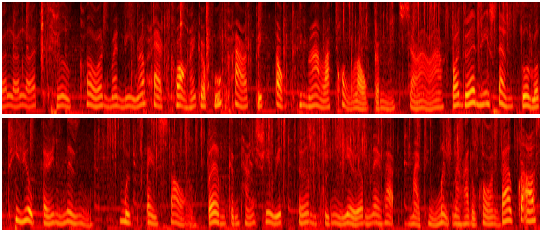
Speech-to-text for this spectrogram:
ล้วแล้วแล้วทุกคนวันนี้มาแพ็คของให้กับลูกค้าติ๊กต็อกที่น่ารักของเรากันจ้าออเดอร์นี้สั่งตัวรถที่อยู่ไปหนึ่งหมึกไปสองเติมกันทั้งชีวิตเติมทิ้งเยิ้มเลยค่ะหมายถึงหมึกนะคะทุกคนแล้วก็เอาส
